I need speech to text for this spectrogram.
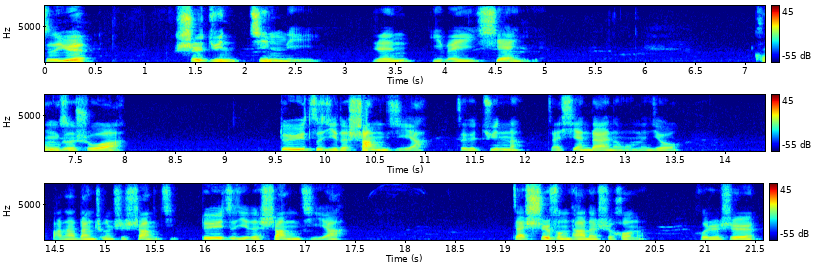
子曰：“事君敬礼，人以为宪也。”孔子说啊，对于自己的上级啊，这个君呢，在现代呢，我们就把它当成是上级。对于自己的上级啊，在侍奉他的时候呢，或者是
